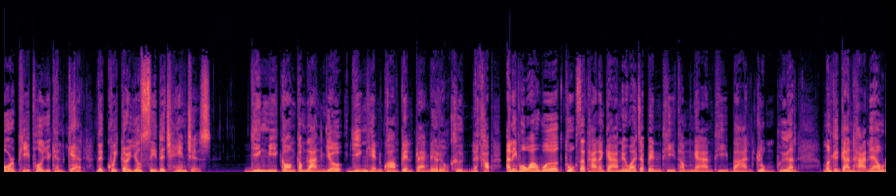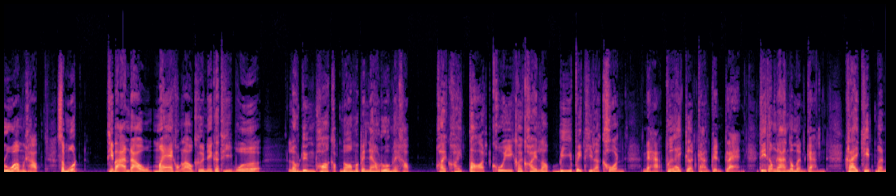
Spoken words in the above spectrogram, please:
more people you can get, the quicker you'll see the changes. ยิ่งมีกองกำลังเยอะ ยิ่งเห็นความเปลี่ยนแปลงได้เร็วขึ้นนะครับ อันนี้ผมว่า work ทุกสถานการณ์ไม่ว่าจะเป็นที่ทำงานที่บ้านกลุ่มเพื่อน มันคือการหาแนวร่วมครับ สมมติที่บ้านเราแม่ของเราคือ negative เวอร์เราดึงพ่อกับน้องมาเป็นแนวร่วมเลยครับ ค่อยๆ ตอดคุย ค่อยๆ ล็อบบี้ไปทีละคนนะฮะเพื่อให้เกิดการเปลี่ยนแปลง ที่ทำงานก็เหมือนกัน ใครคิดเหมือน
